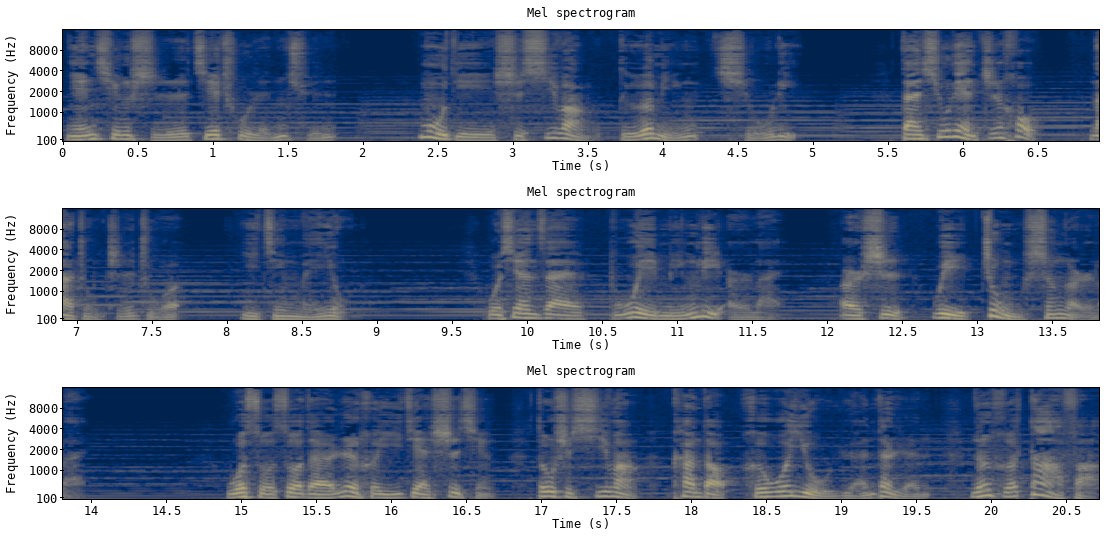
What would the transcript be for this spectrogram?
年轻时接触人群，目的是希望得名求利。”但修炼之后，那种执着已经没有了。我现在不为名利而来，而是为众生而来。我所做的任何一件事情，都是希望看到和我有缘的人能和大法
